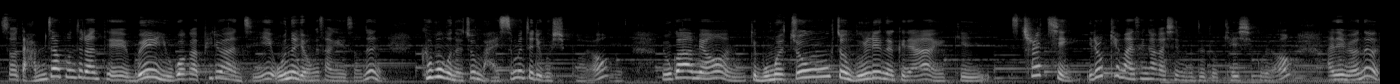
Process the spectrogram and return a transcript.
그래서 남자분들한테 왜 요가가 필요한지 오늘 영상에서는 그 부분을 좀 말씀을 드리고 싶어요. 요가하면 이렇게 몸을 쭉쭉 눌리는 그냥 이렇게 스트레칭 이렇게만 생각하시는 분들도 계시고요. 아니면은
